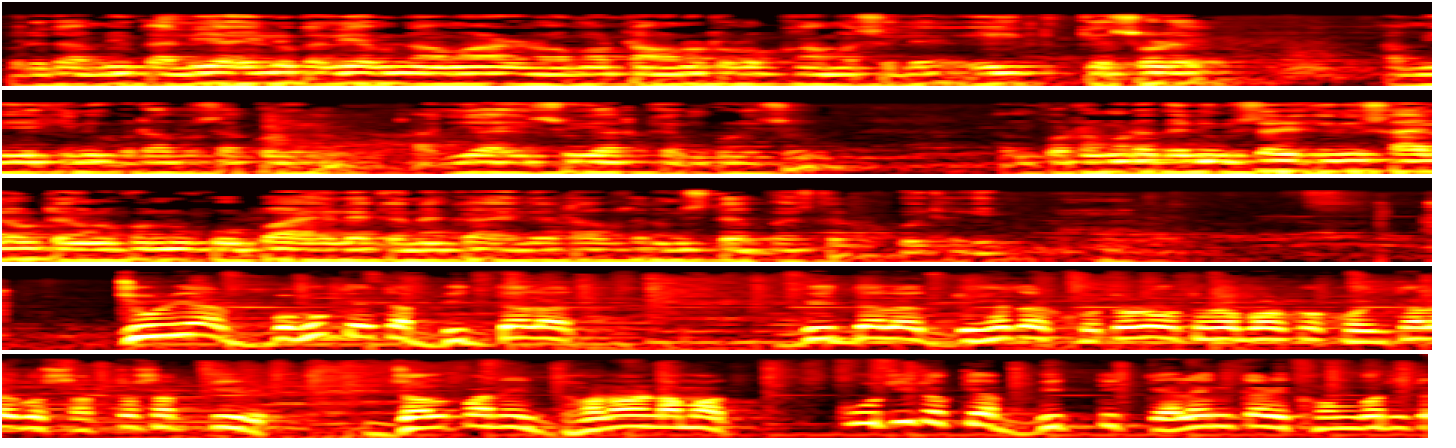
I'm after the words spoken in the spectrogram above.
গতিকে আমি কালি আহিলোঁ কালি আমি আমাৰ নগাঁও টাউনত অলপ কাম আছিলে। এই কেছৰে আমি এইখিনি সোধা পোছা কৰিলোঁ। আজি আহিছোঁ ইয়াত কেম্প কৰিছোঁ। প্ৰথমতে বেনিফিচিয়াৰীখিনি চাই লওঁ তেওঁলোকনো ক'ৰ পৰা আহিলে কেনেকৈ আহিলে তাৰপিছত আমি ষ্টেপ বাই ষ্টেপ গৈ থাকিম। জুৰিয়াৰ বহুকেইটা বিদ্যালয়ত বিদ্যালয়ত দুহেজাৰ সোতৰ ওঠৰ বৰ্ষৰ সংখ্যালঘু ছাত্ৰ ছাত্ৰীৰ জলপানীৰ ধনৰ নামত কোটি টকীয়া বৃত্তি কেলেংকাৰী সংগঠিত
